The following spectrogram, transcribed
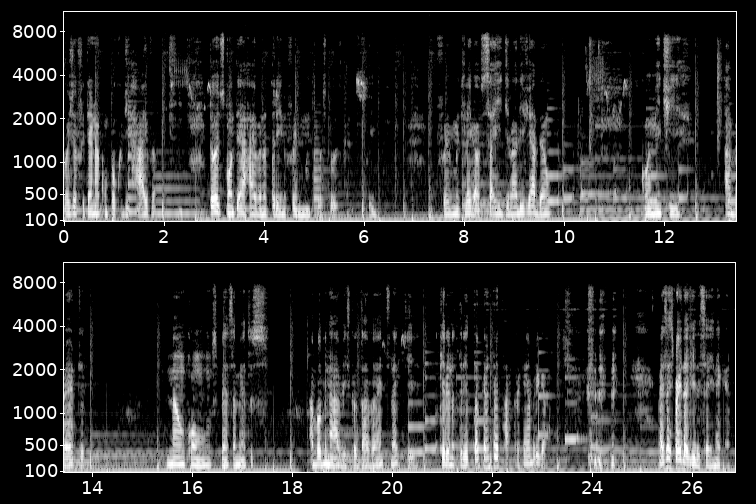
Hoje eu fui treinar com um pouco de raiva. Então eu descontei a raiva no treino, foi muito gostoso, cara. Foi, foi muito legal. Saí de lá aliviadão, com a mente aberta, não com os pensamentos abomináveis que eu tava antes, né? Que querendo treta, tava querendo tretar, tava querendo brigar. Mas faz parte da vida isso aí, né, cara?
